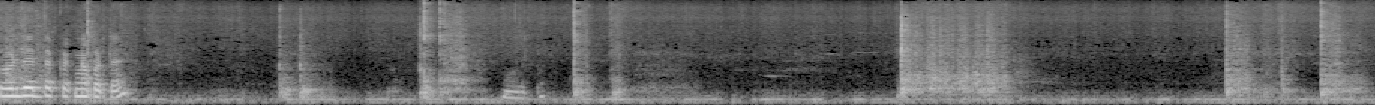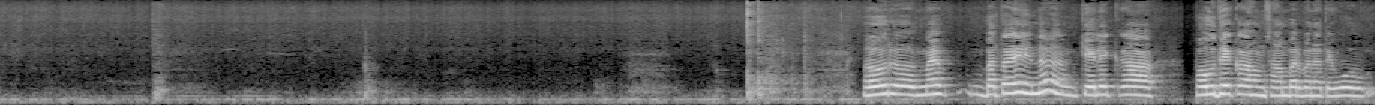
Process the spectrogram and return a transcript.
थोड़ी देर तक रखना पड़ता है। और मैं बताए ना, केले का, पौधे का हम सांबर बनाते वो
